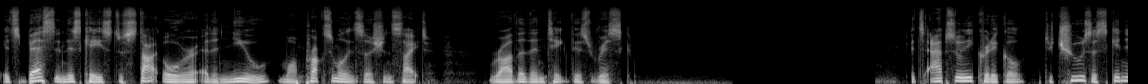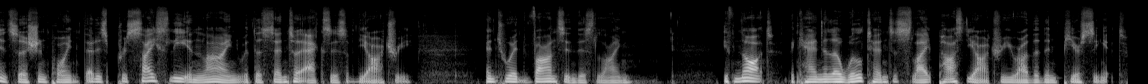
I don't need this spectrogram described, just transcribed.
It's best in this case to start over at a new, more proximal insertion site, rather than take this risk. It's absolutely critical to choose a skin insertion point that is precisely in line with the center axis of the artery, and to advance in this line. If not, the cannula will tend to slide past the artery rather than piercing it.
